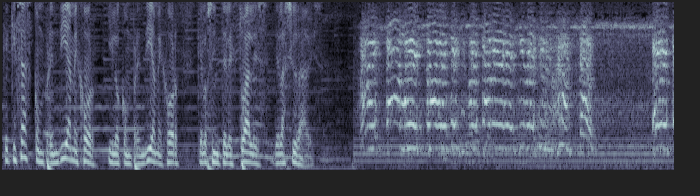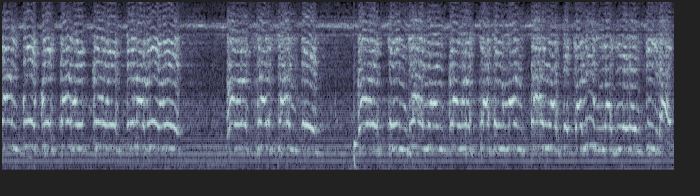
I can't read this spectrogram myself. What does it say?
que quizás comprendía mejor y lo comprendía mejor que los intelectuales de las ciudades. Los injustos, pero tampoco estamos todos extremadores, todos farsantes, todos que engañan con los que hacen montañas de calumnias y de mentiras.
